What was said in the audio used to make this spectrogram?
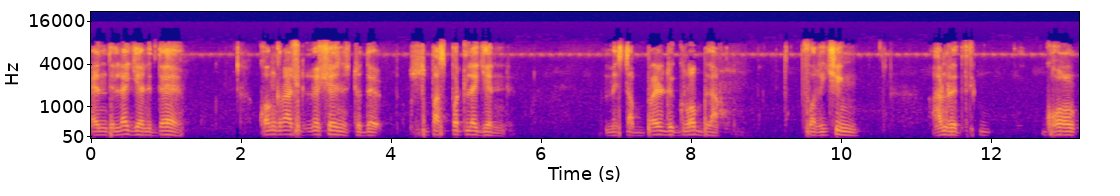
and the legend there. Congratulations to the super sport legend, Mr. Brad Grobler, for reaching 100th goal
